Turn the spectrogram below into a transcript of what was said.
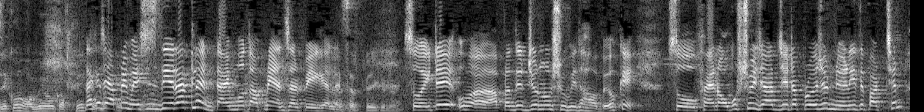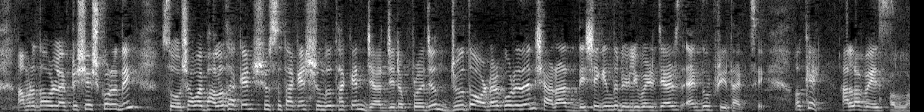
যে কোনোভাবে হোক আপনি দেখা যায় আপনি মেসেজ দিয়ে রাখলেন টাইম মতো আপনি অ্যান্সার পেয়ে গেলেন। Answer পেয়ে গেলেন। সো এটাই আহ, আপনাদের জন্য সুবিধা হবে ওকে সো ফ্যান অবশ্যই যার যেটা প্রয়োজন নিয়ে নিতে পারছেন। আমরা তাহলে লাইভটা শেষ করে দিই। সো সবাই ভালো থাকেন সুস্থ থাকেন সুন্দর থাকেন যার যেটা প্রয়োজন দ্রুত অর্ডার করে দেন। সারা দেশে কিন্তু ডেলিভারি চার্জ একদম ফ্রি থাকছে ওকে আল্লাহ হাফেজ। আল্লাহ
